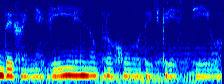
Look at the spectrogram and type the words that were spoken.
Дихання вільно проходить крізь тіло.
